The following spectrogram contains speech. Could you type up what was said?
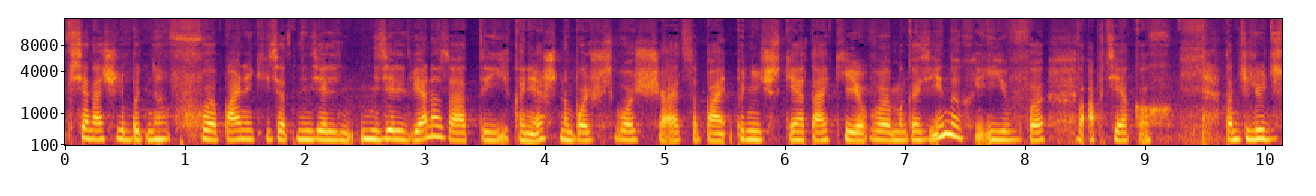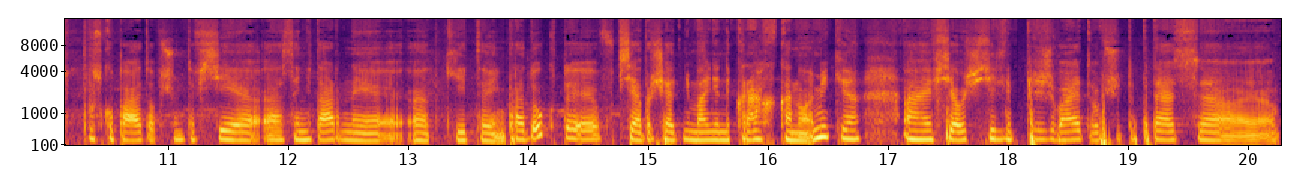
Все начали быть в панике где-то недели, недели две назад, и, конечно, больше всего ощущаются панические атаки в магазинах и в, в аптеках, там, где люди скупают, в общем-то, все э, санитарные э, какие-то продукты, все обращают внимание на крах экономики, а, все очень сильно переживают, в общем-то, пытаются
